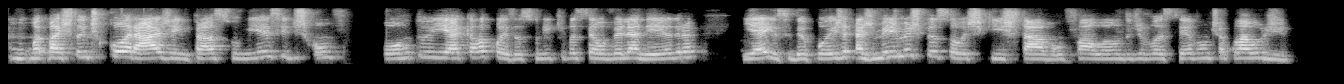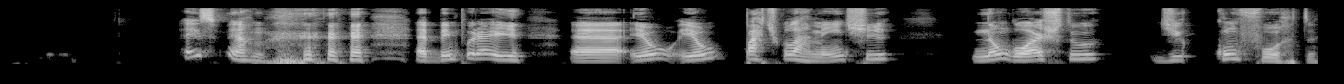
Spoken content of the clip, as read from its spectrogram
uma, bastante coragem para assumir esse desconforto e é aquela coisa, assumir que você é ovelha negra e é isso. Depois, as mesmas pessoas que estavam falando de você vão te aplaudir. É isso mesmo. é bem por aí. É, eu, eu, particularmente, não gosto de conforto.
